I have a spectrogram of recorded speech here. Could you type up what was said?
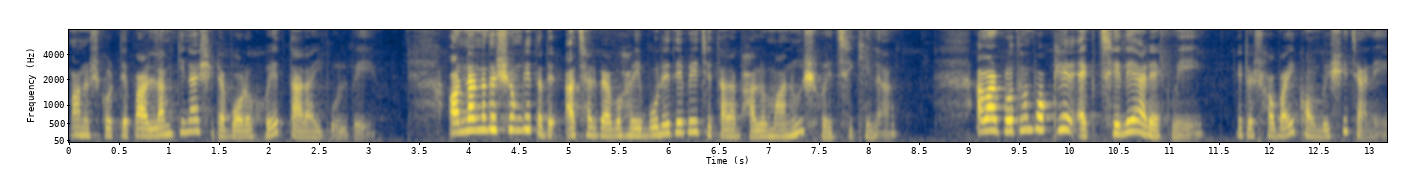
মানুষ করতে পারলাম কি না, সেটা বড় হয়ে তারাই বলবে। অন্যান্যদের সঙ্গে তাদের আচার ব্যবহারই বলে দেবে যে তারা ভালো মানুষ হয়েছে কি না। আমার প্রথম পক্ষের এক ছেলে আর এক মেয়ে। এটা সবাই কম বেশি জানে।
